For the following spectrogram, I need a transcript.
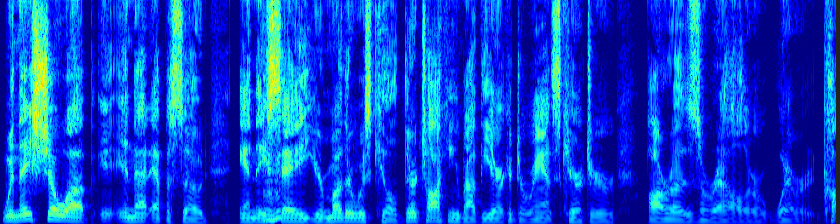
when they show up in that episode and they Mhm. say your mother was killed, they're talking about the Erica Durance character, Ara Zarel or whatever. Uh,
